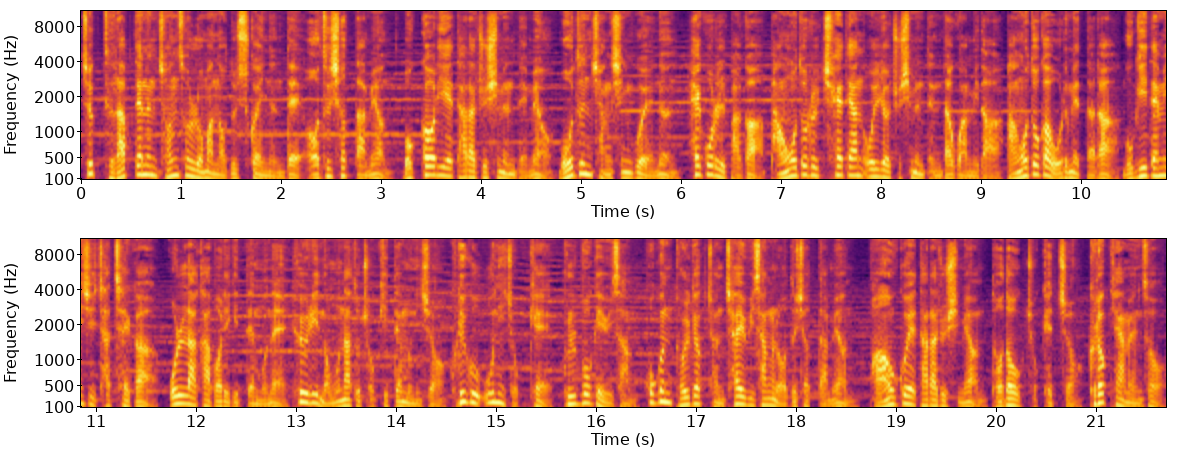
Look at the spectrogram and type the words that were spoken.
즉 드랍되는 전설로만 얻을 수가 있는데 얻으셨다면 목걸이에 달아주시면 되며 모든 장신구에는 해골을 박아 방어도를 최대한 올려주시면 된다고 합니다. 방어도가 오름에 따라 무기 데미지 자체가 올라가 버리기 때문에 효율이 너무나도 좋기 때문이죠. 그리고 운이 좋게 불복의 위상 혹은 돌격 전차의 위상을 얻으셨다면 방어구에 달아주시면 더더욱 좋겠죠. 그렇게 하면서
